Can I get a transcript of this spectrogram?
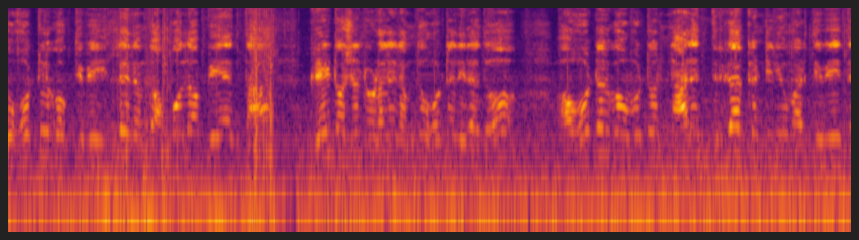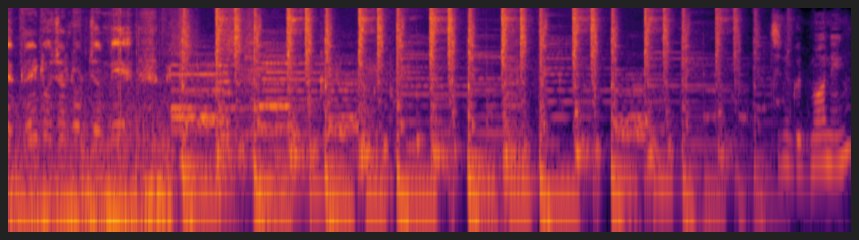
ಇವತ್ತು ಹೋಟ್ಲ್ಗೆ ಹೋಗ್ತೀವಿ. ಇಲ್ಲೇ ನಮ್ಮದು ಅಪೋಲೋ ಬಿ ಅಂತ ಗ್ರೇಟ್ ಓಷನ್ ರೋಡಲ್ಲಿ ನಮ್ಮದು ಹೋಟೆಲ್ ಇರೋದು. ಆ ಹೋಟೆಲ್ಗೆ ಹೋಗ್ಬಿಟ್ಟು ನಾಳೆ ತಿರ್ಗಾ ಕಂಟಿನ್ಯೂ ಮಾಡ್ತೀವಿ the Great Ocean Road journey. Chinnu good morning.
